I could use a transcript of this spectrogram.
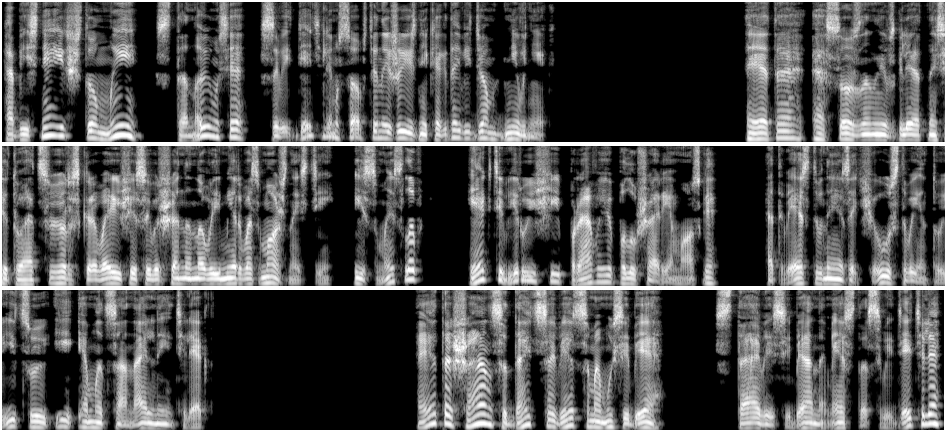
объясняет, что мы становимся свидетелем собственной жизни, когда ведем дневник. Это осознанный взгляд на ситуацию, раскрывающий совершенно новый мир возможностей и смыслов и активирующий правое полушарие мозга, ответственные за чувства, интуицию и эмоциональный интеллект. Это шанс дать совет самому себе. Ставя себя на место свидетеля,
